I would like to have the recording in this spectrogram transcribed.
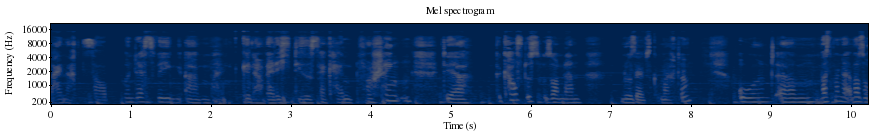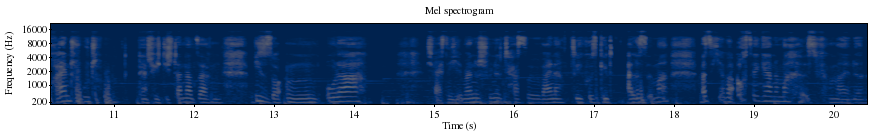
Weihnachtszauber. Und deswegen, ähm, genau, werde ich dieses Jahr keinen verschenken, der gekauft ist, sondern nur selbstgemachte. Und ähm, was man da immer so reintut, natürlich die Standardsachen wie Socken oder ich weiß nicht, immer eine schöne Tasse, Weihnachtsdeko, es geht alles immer. Was ich aber auch sehr gerne mache, ist für meine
